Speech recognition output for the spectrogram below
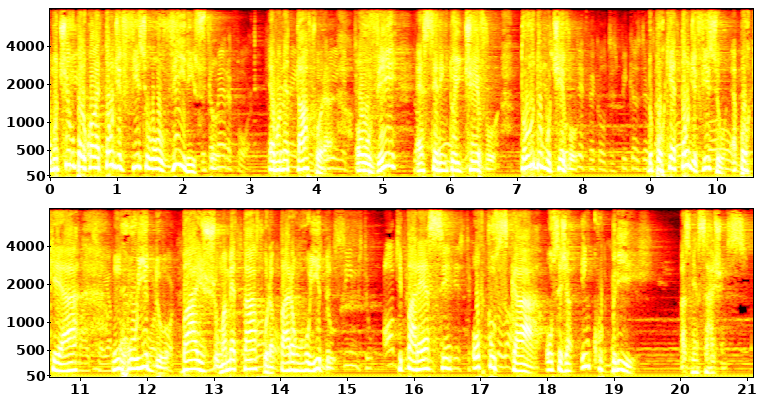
O motivo pelo qual é tão difícil ouvir isto é uma metáfora. Ouvir é ser intuitivo. Todo o motivo do porquê é tão difícil é porque há um ruído baixo, uma metáfora para um ruído que parece ofuscar, ou seja, encobrir as mensagens.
